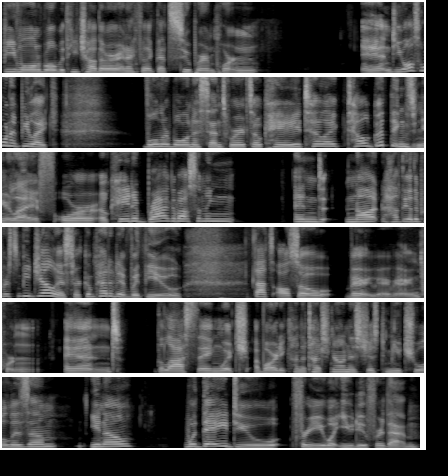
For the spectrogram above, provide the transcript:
be vulnerable with each other. And I feel like that's super important. And you also want to be like vulnerable in a sense where it's okay to like tell good things in your life or okay to brag about something and not have the other person be jealous or competitive with you. That's also very, very, very important. And the last thing, which I've already kind of touched on, is just mutualism. You know, would they do for you what you do for them?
